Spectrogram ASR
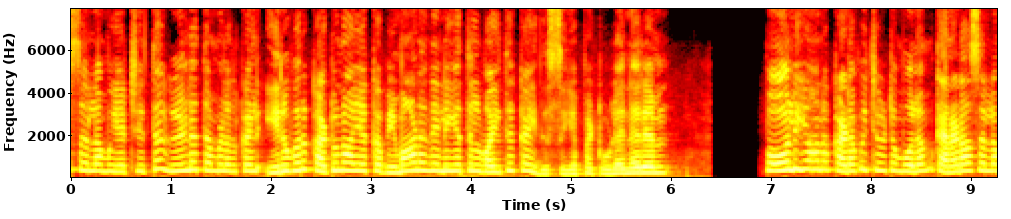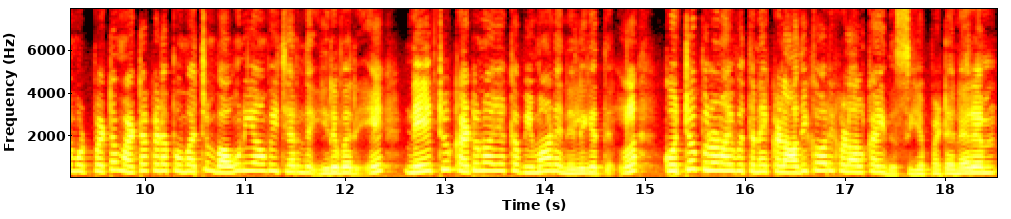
செல்ல முயற்சித்த ஈழத்தமிழர்கள் இருவர் கட்டுநாயக்க விமான நிலையத்தில் வைத்து கைது செய்யப்பட்டுள்ளனர். போலியான கடவுச்சீட்டு மூலம் கனடா செல்ல முற்பட்ட மட்டக்களப்பு மற்றும் வவுனியாவைச் சேர்ந்த இருவரே நேற்று கட்டுநாயக்க விமான நிலையத்தில் குற்றப்புலனாய்வு திணைக்கள அதிகாரிகளால் கைது செய்யப்பட்டனர்.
